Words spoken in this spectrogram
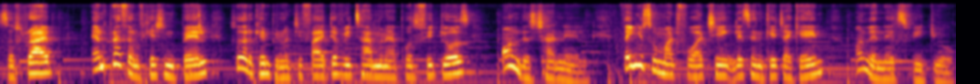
subscribe, and press the notification bell so that you can be notified every time when I post videos on this channel. Thank you so much for watching. Let's engage again on the next video.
